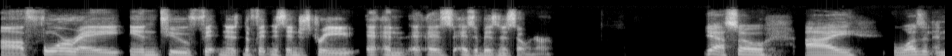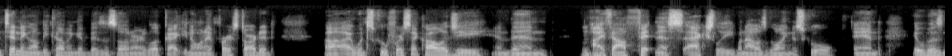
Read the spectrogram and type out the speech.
uh, foray into fitness, the fitness industry, and, and as as a business owner? Yeah, so I wasn't intending on becoming a business owner. Look, I you know when I first started, uh, I went to school for psychology, and then mm-hmm. I found fitness actually when I was going to school, and it was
